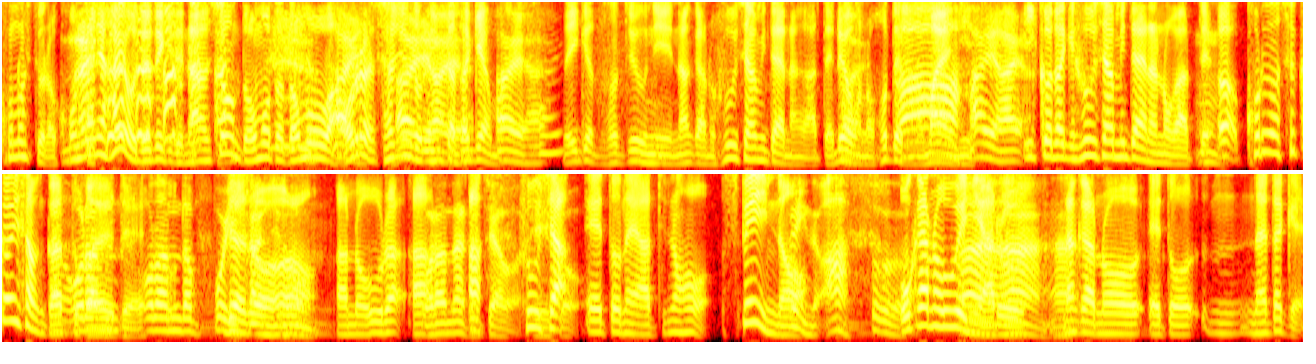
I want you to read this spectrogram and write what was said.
ええこの人らこんなに早う出てきて何しょんと思ったと思うわ。はい。俺ら写真撮りに行っただけやもん。はいはいはいで、行けた途中になんかあの風車みたいなのがあって、レオのホテルの前に。あーはいはい、一個だけ風車みたいなのがあって、あ、これは世界遺産かとか言うて。オランオランダっぽい感じの。であの裏、あオランダ風車えーと、えっとね、あっちの方、スペインの丘の上にある、なんかあの、えっと、ん何だっけ、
